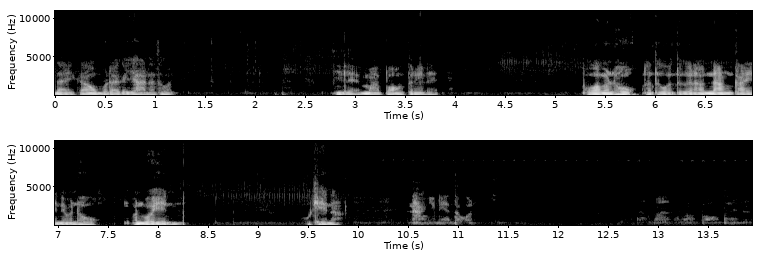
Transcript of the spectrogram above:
ได้ก็เอาบ่ได้กับยานะทุนนี่แหละมาปองตัวนี้แหละเพราะว่ามันหกนะทุนถือว่านางไกลเนี่ยมันหกมันบ่เห็น โอเคนะ นั่งอยู่เนี่ยทุกคนมามาปองตัวนี้นะ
